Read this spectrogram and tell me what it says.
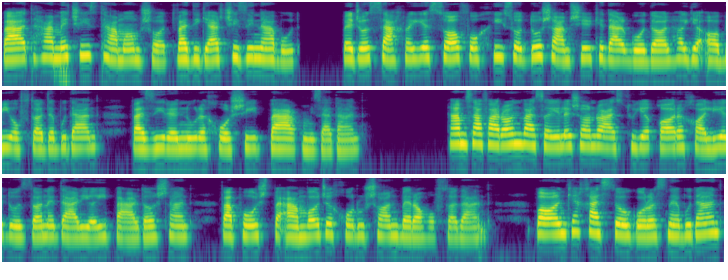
بعد همه چیز تمام شد و دیگر چیزی نبود. به جز صخره صاف و خیس و دو شمشیر که در گودالهای آبی افتاده بودند و زیر نور خورشید برق می‌زدند. همسفران وسایلشان را از توی قار خالی دزدان دریایی برداشتند و پشت به امواج خروشان به راه افتادند. با آنکه خسته و گرسنه بودند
